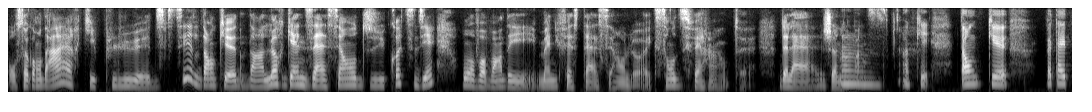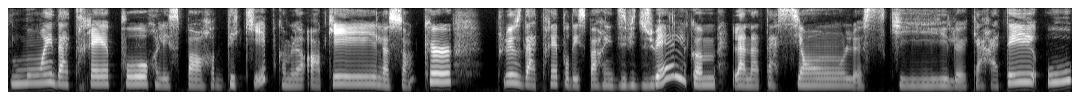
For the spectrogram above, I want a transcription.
au secondaire qui est plus difficile. Donc, dans l'organisation du quotidien, où on va voir des manifestations là, qui sont différentes de la jeune Mmh. enfance. OK. Donc, peut-être moins d'attrait pour les sports d'équipe comme le hockey, le soccer, plus d'attrait pour des sports individuels comme la natation, le ski, le karaté ou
